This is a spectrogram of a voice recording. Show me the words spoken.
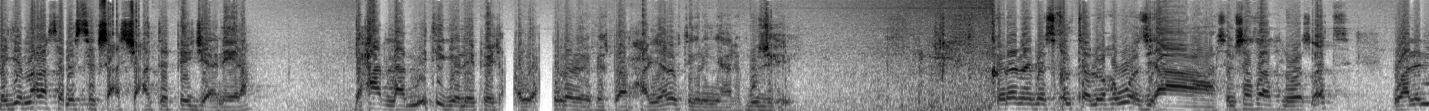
መጀመርያ 3 ክሳዕ 9 ፔጅ እያ ነይራ ድሓር ላብ 100 ገለ ፔጅ ዓብያ ክብረ ነገስት ብኣምሓርኛ ብትግርኛ ብዙሕ እዩ ክብረ ነገስት ክልተ ዝረኽቦ እዚኣ 60ታት ዝወፀት ዋለሊ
